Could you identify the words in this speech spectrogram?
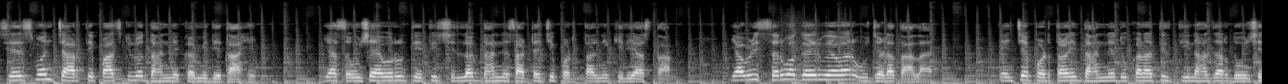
सेल्समन चार ते पाच किलो धान्य कमी देत आहे. या संशयावरून तेथील शिल्लक धान्य साठ्याची पडताळणी केली असता यावेळी सर्व गैरव्यवहार उजेडात आला त्यांचे पडताळणीत धान्य दुकानातील तीन हजार दोनशे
